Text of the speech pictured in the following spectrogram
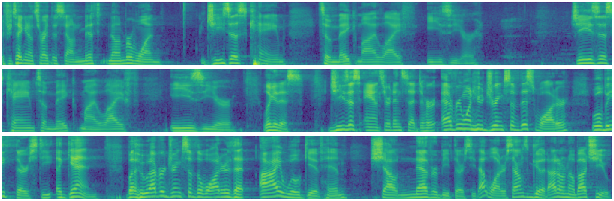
If you're taking notes, write this down. Myth number one Jesus came to make my life easier. Jesus came to make my life easier. Look at this. Jesus answered and said to her, Everyone who drinks of this water will be thirsty again. But whoever drinks of the water that I will give him shall never be thirsty. That water sounds good. I don't know about you.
